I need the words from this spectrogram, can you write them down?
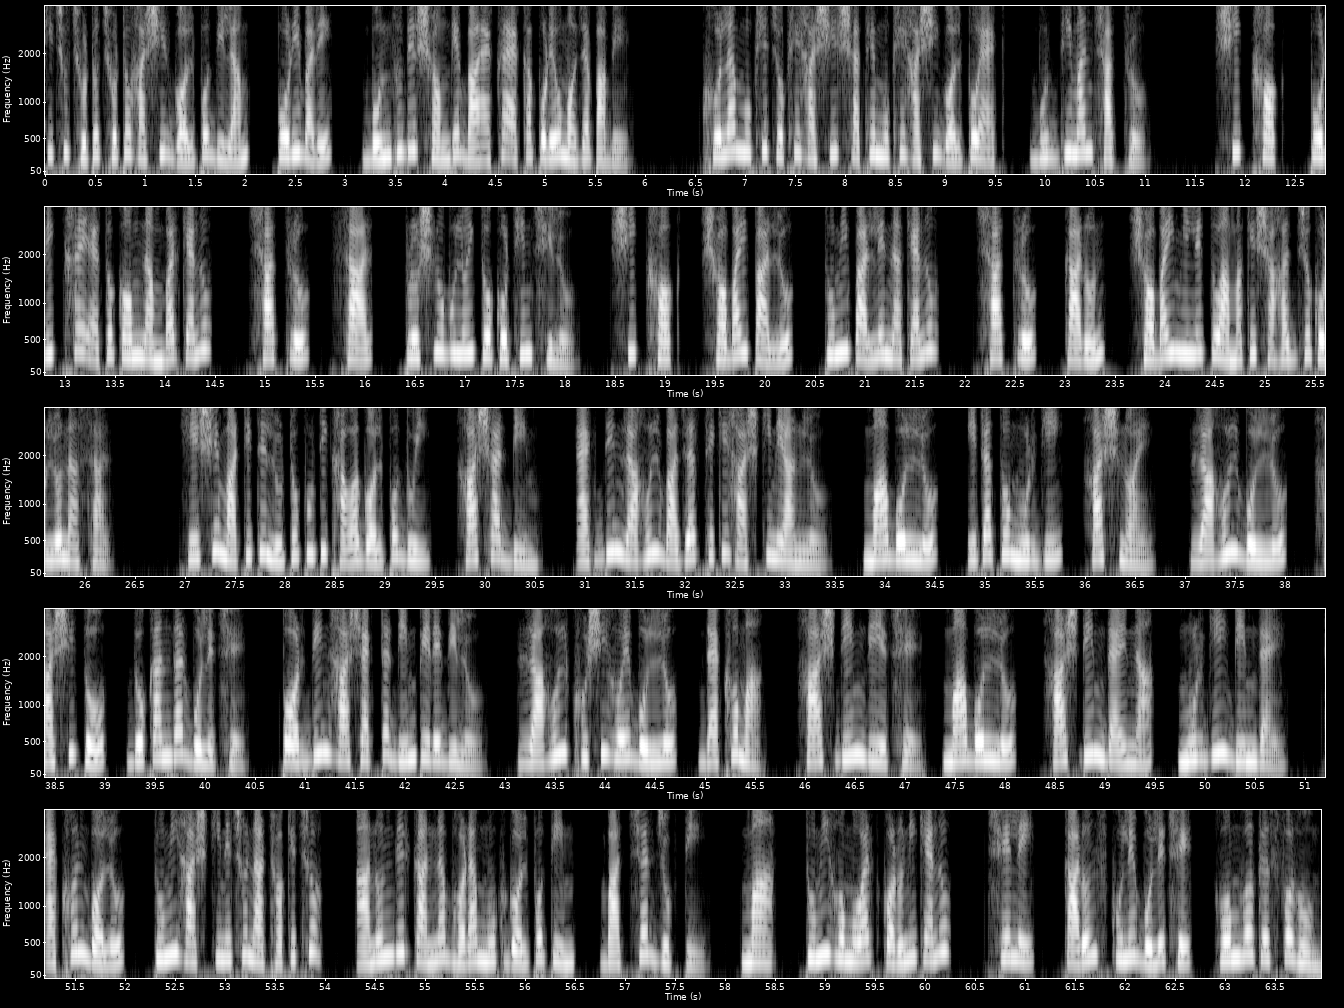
কিছু ছোট ছোট হাসির গল্প দিলাম, পরিবারে, বন্ধুদের সঙ্গে বা একা একা পড়েও মজা পাবে। খোলা মুখে চোখে হাসির সাথে মুখে হাসি গল্প এক, বুদ্ধিমান ছাত্র। শিক্ষক, পরীক্ষায় এত কম নাম্বার কেন? ছাত্র, স্যার, প্রশ্নগুলোই তো কঠিন ছিল। শিক্ষক, সবাই পারল, তুমি পারলে না কেন? ছাত্র, কারণ, সবাই মিলে তো আমাকে সাহায্য করল না স্যার। হেসে মাটিতে লুটোপুটি খাওয়া গল্প দুই হাঁস আর ডিম। একদিন রাহুল বাজার থেকে হাঁস কিনে আনল। মা বলল, এটা তো মুরগি, হাঁস নয়। রাহুল বলল হাসি তো, দোকানদার বলেছে। পরদিন হাঁস একটা ডিম পেরে দিল। রাহুল খুশি হয়ে বলল, দেখো মা, হাঁস ডিম দিয়েছে। মা বলল, হাঁস ডিম দেয় না, মুরগিই ডিম দেয়। এখন বলো, তুমি হাঁস কিনেছ না ঠকেছ? আনন্দের কান্না ভরা মুখ গল্প তিন, বাচ্চার যুক্তি। মা তুমি হোমওয়ার্ক করনি কেন? ছেলে কারণ স্কুলে বলেছে হোমওয়ার্ক ইজ ফর হোম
